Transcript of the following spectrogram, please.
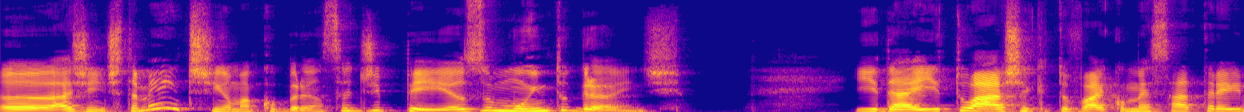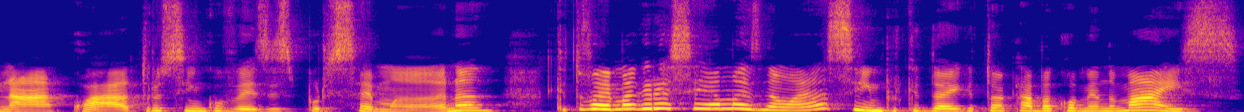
ah, a gente também tinha uma cobrança de peso muito grande. E daí tu acha que tu vai começar a treinar quatro, cinco vezes por semana, que tu vai emagrecer, mas não é assim, porque daí tu acaba comendo mais.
